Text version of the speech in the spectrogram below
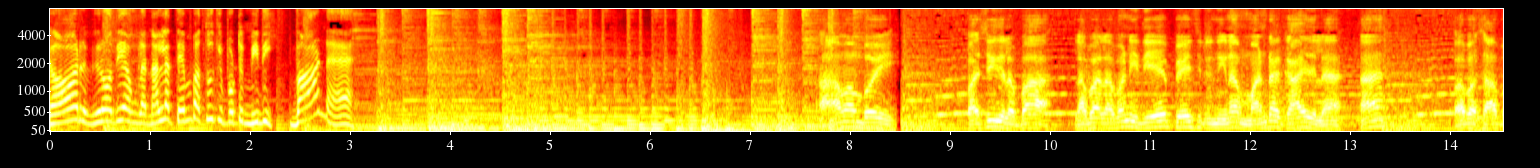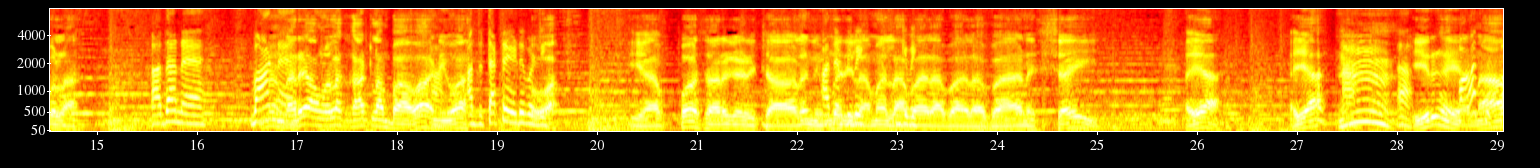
யாரு விரோதியும் அவங்கள நல்ல தெம்பா தூக்கி போட்டு மிதி? வாண்ணே. ஆமாம் போய். பசிக்கலப்பா. லபா லபான்னு இதையே பேசிட்டு இருந்தீங்கன்னா மண்டை காயுதுல. பாப்பா சாப்பிடலாம். அதானே நிறைய அவங்க எல்லாம் காட்டலாம்ப்பா வா நீ வா. அந்த தட்டை எடு வள்ளி. வா. எப்போ சரக்கு அடிச்சாலும் நிம்மதி இல்லாம லபா. லபா லபான்னு ஷை. ஐயா ஐயா. இருங்க நான்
